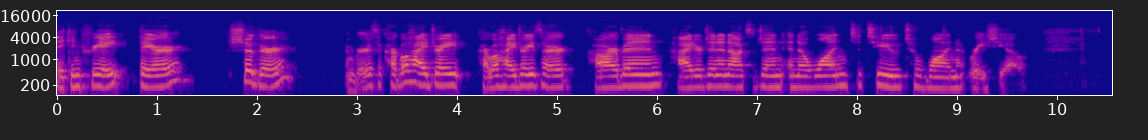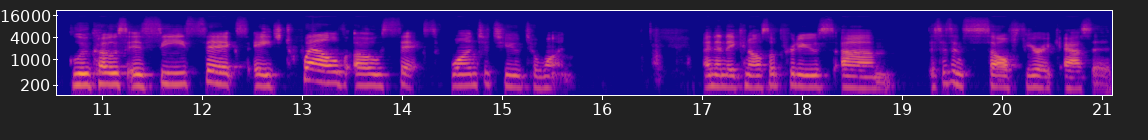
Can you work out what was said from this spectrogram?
They can create their sugar. Remember, it's a carbohydrate. Carbohydrates are carbon, hydrogen, and oxygen in a 1 to 2 to 1 ratio. Glucose is C6H12O6, 1 to 2 to 1. And then they can also produce, um, this isn't sulfuric acid.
